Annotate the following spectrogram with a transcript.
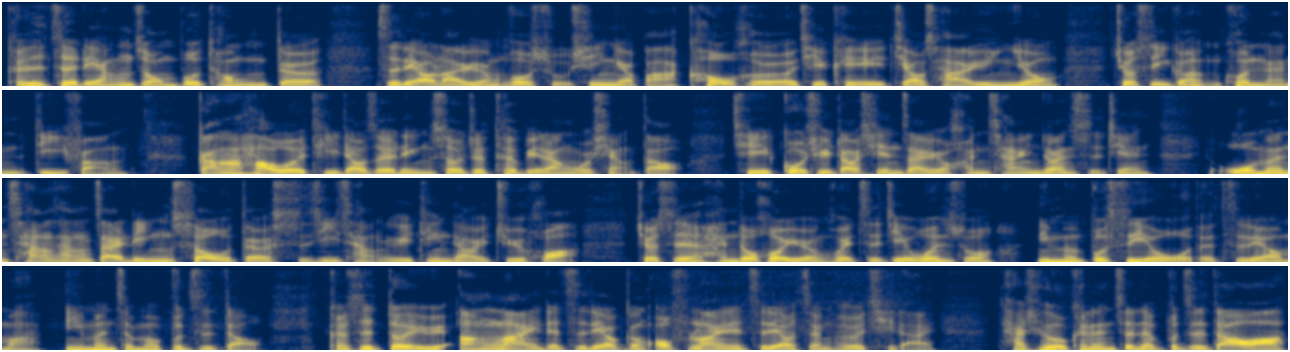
可是这两种不同的资料来源或属性要把它扣合，而且可以交叉运用，就是一个很困难的地方。刚刚 Howard 提到这零售，就特别让我想到，其实过去到现在有很长一段时间，我们常常在零售的实际场域听到一句话，就是很多会员会直接问说：“你们不是有我的资料吗？你们怎么不知道？”可是对于 online 的资料跟 offline 的资料整合起来。他就有可能真的不知道啊，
